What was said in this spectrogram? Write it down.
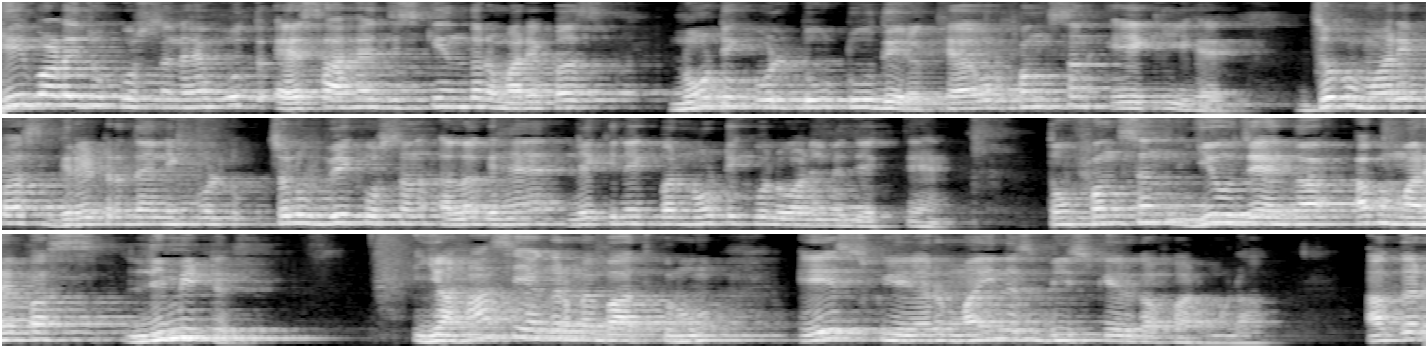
ये वाले जो क्वेश्चन है, वो तो ऐसा है जिसके अंदर हमारे पास नॉट इक्वल टू टू दे रखा है और फ़ंक्शन एक ही है। जब हमारे पास ग्रेटर देन इक्वल टू चलो, वे क्वेश्चन अलग हैं, लेकिन एक बार नॉट इक्वल वाले में देखते हैं। तो फ़ंक्शन ये हो जाएगा, अब हमारे पास लिमिट यहाँ से अगर मैं बात करूँ a square minus b square का फार्मूला अगर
